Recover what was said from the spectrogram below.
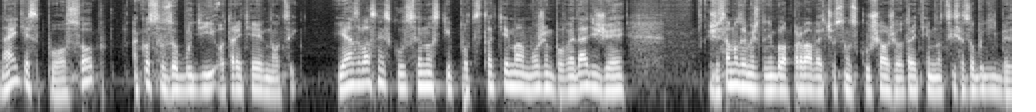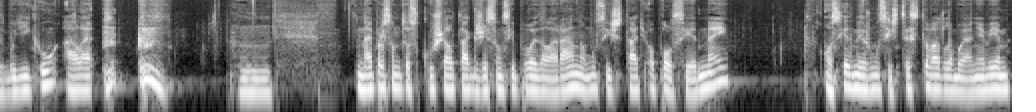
nájde spôsob, ako sa zobudí o tretej v noci. Ja z vlastnej skúsenosti v podstate vám môžem povedať, že že samozrejme, že to nebola prvá vec, čo som skúšal, že o tretej noci sa zobudiť bez budíku, ale hm, najprv som to skúšal tak, že som si povedal, ráno musíš stať o pol siedmej, o 7 už musíš cestovať, lebo ja neviem,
